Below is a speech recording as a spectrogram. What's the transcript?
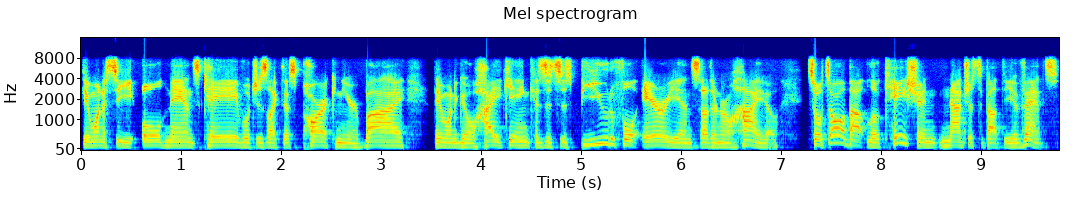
They want to see Old Man's Cave, which is like this park nearby. They want to go hiking because it's this beautiful area in southern Ohio. So it's all about location, not just about the events.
